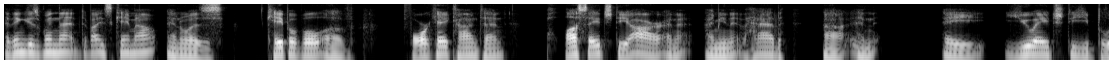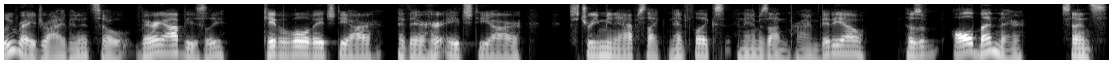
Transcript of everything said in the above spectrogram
I think is when that device came out and was capable of 4K content plus HDR, and I mean it had uh, an a UHD Blu-ray drive in it, so very obviously capable of HDR. Their HDR streaming apps like Netflix and Amazon Prime Video. Those have all been there since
